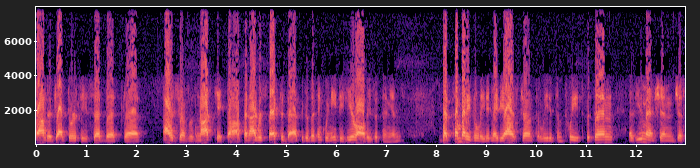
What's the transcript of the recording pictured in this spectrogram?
founder Jack Dorsey said that uh, Alex Jones was not kicked off, and I respected that because I think we need to hear all these opinions. But somebody deleted, maybe Alex Jones deleted some tweets. But then, as you mentioned, just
